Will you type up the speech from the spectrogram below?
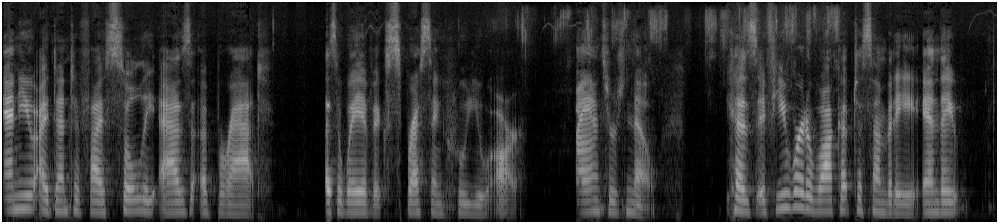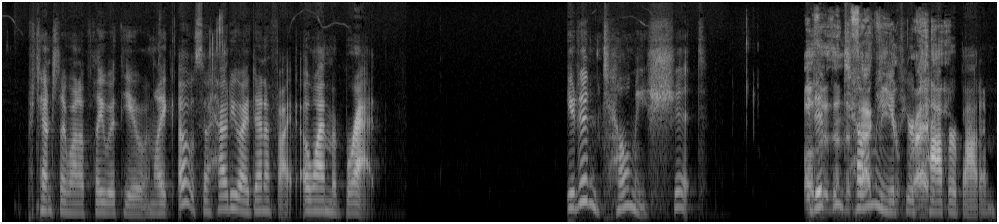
can you identify solely as a brat as a way of expressing who you are? My answer is no. Because if you were to walk up to somebody and they potentially want to play with you and like oh so how do you identify? Oh i'm a brat. You didn't tell me shit. You Other didn't tell me if you're you're top or bottom.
